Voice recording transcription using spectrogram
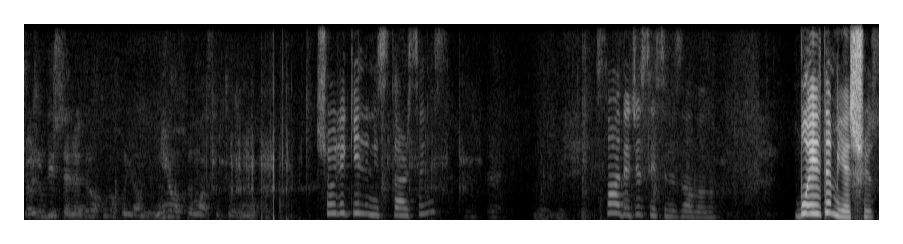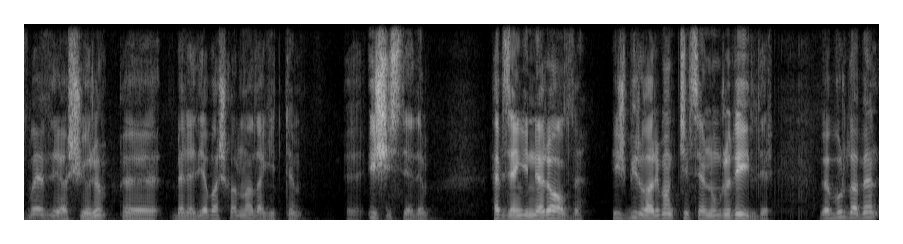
Çocuğum bir senedir okul okuyamıyor. Niye okuyamazsın çocuğum okul? Şöyle gelin isterseniz. Sadece sesinizi alalım. Bu evde mi yaşıyorsunuz? Bu evde yaşıyorum. Ee, belediye başkanına da gittim. Ee, iş istedim. Hep zenginleri aldı. Hiçbir gariban kimsenin umru değildir. Ve burada ben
